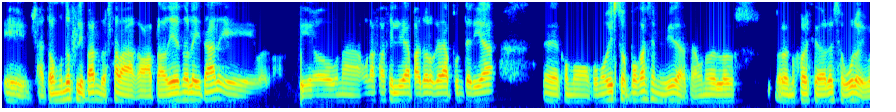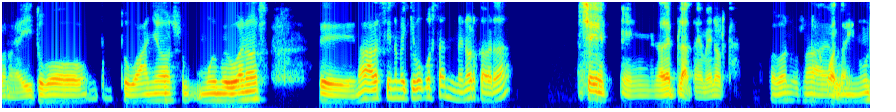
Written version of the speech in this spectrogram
Y, o sea, todo el mundo flipando, estaba aplaudiéndole y tal. Y bueno, dio una, una facilidad para todo lo que era puntería eh, como, como he visto pocas en mi vida. O sea, uno de los, de los mejores tiradores seguro. Y bueno, ahí tuvo, tuvo años muy, muy buenos. Y nada, ahora si no me equivoco está en Menorca, ¿verdad? Sí, en la de Plata, en Menorca. Pues bueno, pues nada, un, un,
